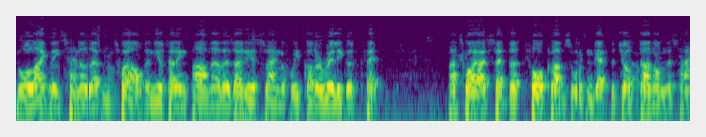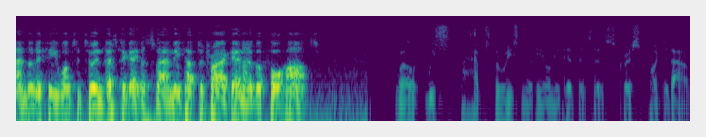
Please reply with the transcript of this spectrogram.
more likely 10, 11, 12, and you're telling partner there's only a slam if we've got a really good fit. That's why I said that four clubs wouldn't get the job done on this hand, and if he wanted to investigate a slam, he'd have to try again over four hearts. Well, we s- perhaps the reason that he only did this, as Chris pointed out,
